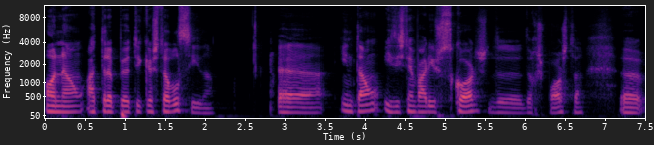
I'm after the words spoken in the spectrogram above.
ou não à terapêutica estabelecida. Uh, então, existem vários scores de, de resposta. Uh,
